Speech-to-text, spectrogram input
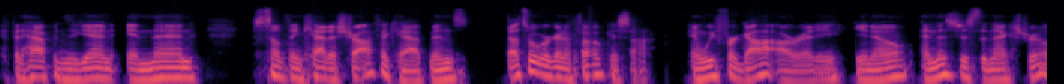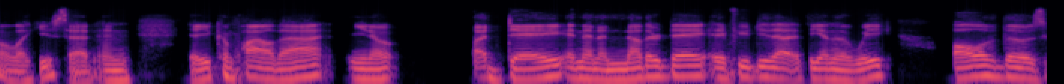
if it happens again and then something catastrophic happens that's what we're going to focus on. And we forgot already you know and this is just the next drill like you said. And yeah you compile that you know a day and then another day. If you do that at the end of the week all of those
